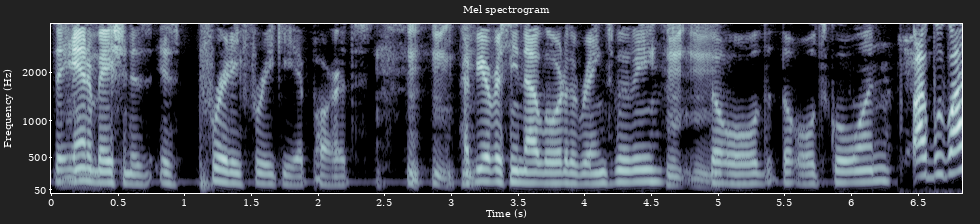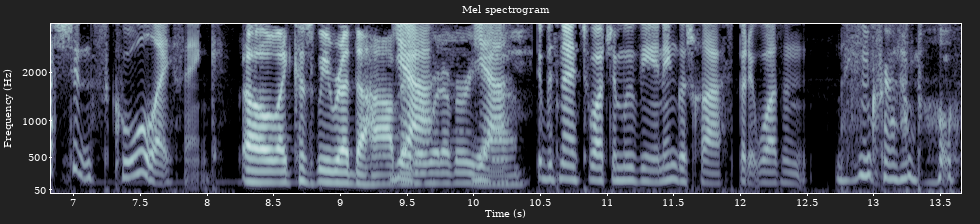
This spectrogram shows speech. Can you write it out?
The Mm. animation is is pretty freaky at parts. Have you ever seen that Lord of the Rings movie? The old the old school one? I, we watched it in school, I think. Oh, like because we read The Hobbit yeah, or whatever. yeah. Yeah. It was nice to watch a movie in English class, but it wasn't incredible.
